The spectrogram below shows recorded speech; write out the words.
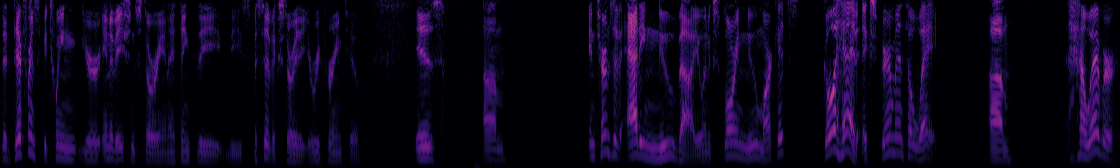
The difference between your innovation story and I think the the specific story that you're referring to is. Um, in terms of adding new value and exploring new markets, go ahead, experiment away. Um, however,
